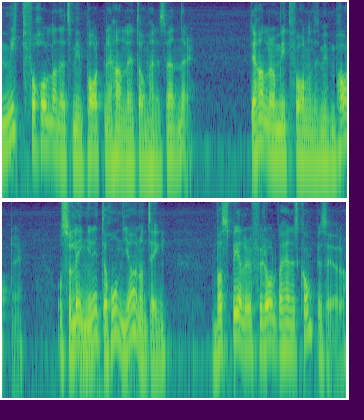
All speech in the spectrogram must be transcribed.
mitt förhållande till min partner handlar inte om hennes vänner. Det handlar om mitt förhållande till min partner. Och så länge inte hon gör någonting, vad spelar det för roll vad hennes kompisar gör då?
